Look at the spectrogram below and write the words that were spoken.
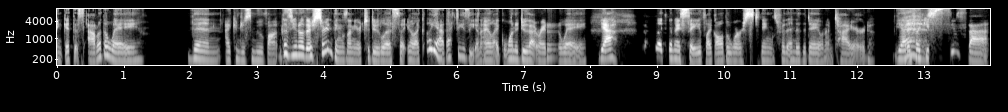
and get this out of the way, then I can just move on. Because, you know, there's certain things on your to do list that you're like, oh, yeah, that's easy. And I like want to do that right away. yeah. Like then I save like all the worst things for the end of the day when I'm tired. Yeah. If like you use that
